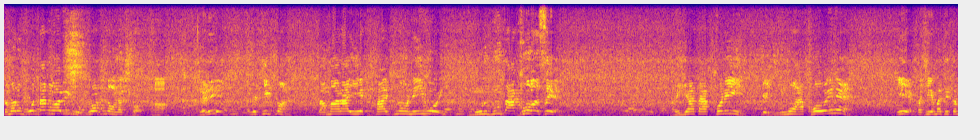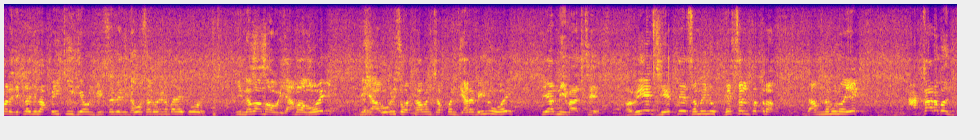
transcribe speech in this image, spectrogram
તમારું પોતાનું આવી ગયું પ્લોટનો નકશો. રેડી? એટલે ટિપ્પણ તમારા એક ફાટનો નહીં હોય, મૂળભૂત આખો હશે. હૈયાત આખો નહીં જે જૂનો આખો હોય ને, એ પછી એમાંથી તમારે જેટલા જેટલા પૈકી ગયા હોય સર્વેથી નવો સર્વે નંબર આપ્યો હોય, એ નવામાં હોય. આમાં હોય નહીં આ ઓગણીસો અઠ્ઠાવન, છપ્પન જ્યારે બન્યું હોય, ત્યારની વાત છે. હવે જે તે સમયનું ફેશન પત્રક ગામ નમૂનો એક, આકારબંધ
